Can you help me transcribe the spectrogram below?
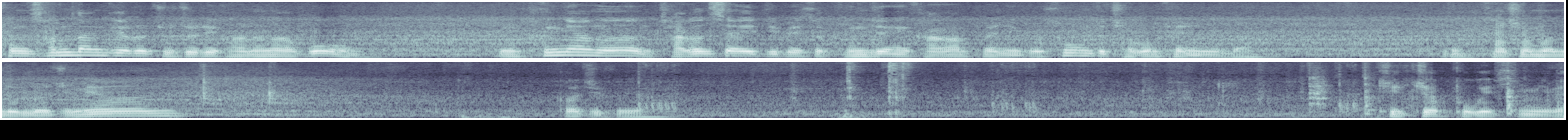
총 3단계로 조절이 가능하고 풍량은 작은 사이즈에 비해서 굉장히 강한 편이고 소음도 적은 편입니다. 네, 다시 한번 눌러주면 꺼지고요. 직접 보겠습니다.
